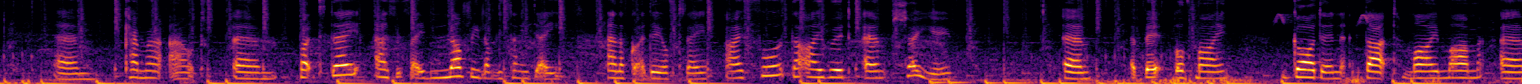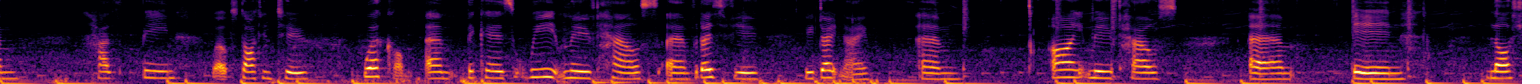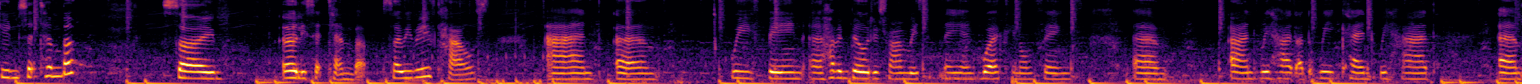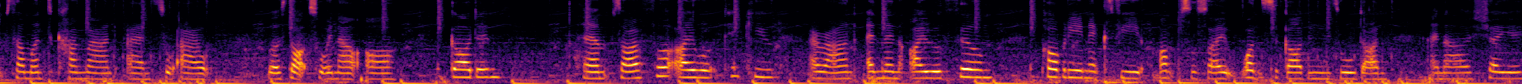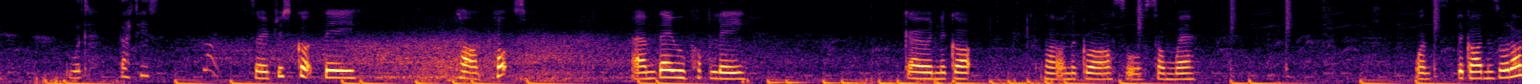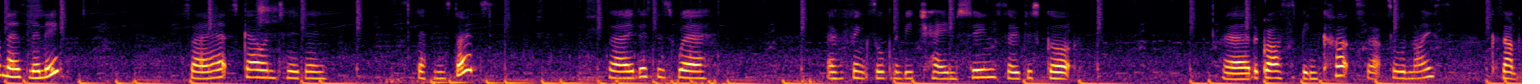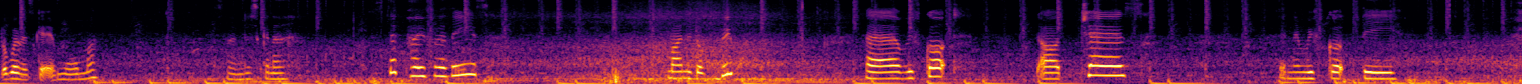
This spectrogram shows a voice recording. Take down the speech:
um, camera out. Um, but today, as it's a lovely, lovely sunny day, and I've got a day off today, I thought that I would um, show you um, a bit of my garden that my mum has been well starting to work on um, because we moved house. Um, for those of you who don't know, um, I moved house um, in last year in September, so early September. So we moved house and um, we've been uh, having builders around recently and working on things. Um, and we had at the weekend we had um, someone to come around and sort out, well, start sorting out our garden. Um, so I thought I will take you around and then I will film probably in the next few months or so once the garden is all done and I'll show you what that is like. So I've just got the plant pots. Um, they will probably go in the got like on the grass or somewhere once the garden's all done. There's Lily. So let's go on to the stepping stones. So this is where everything's all going to be changed soon. So just got uh, the grass has been cut, so that's all nice. Because now the weather's getting warmer. So I'm just going to step over these. Mind a dog poop. Uh, we've got our chairs, and then we've got the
